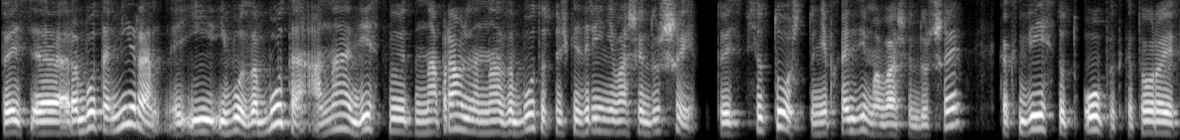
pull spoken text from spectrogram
То есть э, работа мира и его забота, она действует направленно на заботу с точки зрения вашей души. То есть все то, что необходимо вашей душе, как весь тот опыт, который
